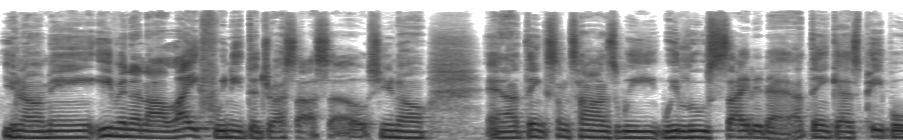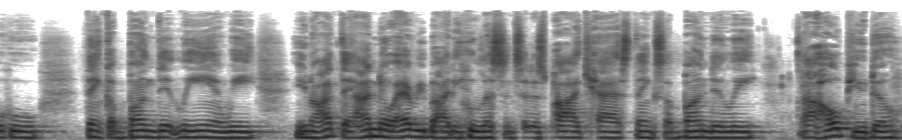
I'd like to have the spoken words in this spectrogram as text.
You know what I mean? Even in our life, we need to dress ourselves, you know? And I think sometimes we, we lose sight of that. I think as people who think abundantly and we, you know, I think, I know everybody who listens to this podcast thinks abundantly. I hope you do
